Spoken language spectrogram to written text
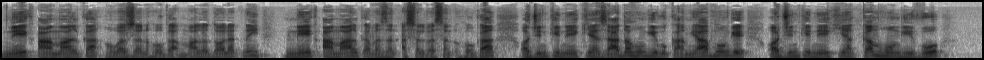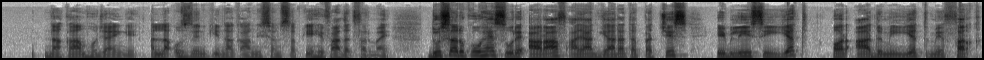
نیک اعمال کا وزن ہوگا۔ مال و دولت نہیں، نیک اعمال کا وزن، اصل وزن ہوگا۔ اور جن کی نیکیاں زیادہ ہوں گی وہ کامیاب ہوں گے، اور جن کی نیکیاں کم ہوں گی وہ ناکام ہو جائیں گے۔ اللہ اس دن کی ناکامی سے ہم سب کی حفاظت فرمائے۔ دوسرا رکوع ہے سورہ آراف، آیات گیارہ تا پچیس، ابلیسیت اور آدمیت میں فرق۔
